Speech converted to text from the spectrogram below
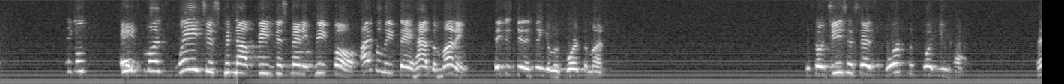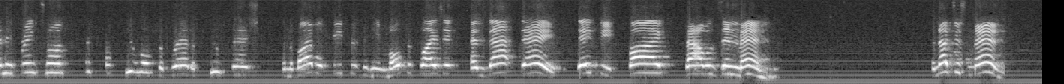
They go, eight months' wages could not feed this many people. I believe they had the money. They just didn't think it was worth the money. And so Jesus says, work with what you have. And they bring to him just a few loaves of bread, a few fish, and the Bible teaches that he multiplies it, and that day they feed 5,000 men. And not just men,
